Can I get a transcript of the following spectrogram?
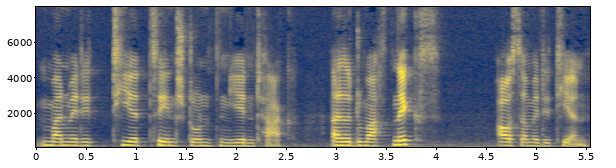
man meditiert zehn Stunden jeden Tag. Also du machst nichts außer meditieren.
